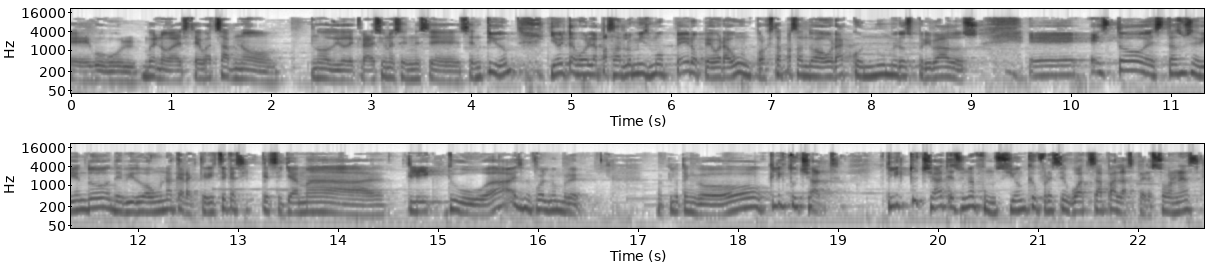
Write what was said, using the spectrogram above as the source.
Eh, Google, bueno, este WhatsApp no, no dio declaraciones en ese sentido. Y ahorita vuelve a pasar lo mismo, pero peor aún, porque está pasando ahora con números privados. Eh, esto está sucediendo debido a una característica que se llama click to, ah, ese me fue el nombre. Aquí lo tengo, click to chat. Click to Chat es una función que ofrece WhatsApp a las personas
